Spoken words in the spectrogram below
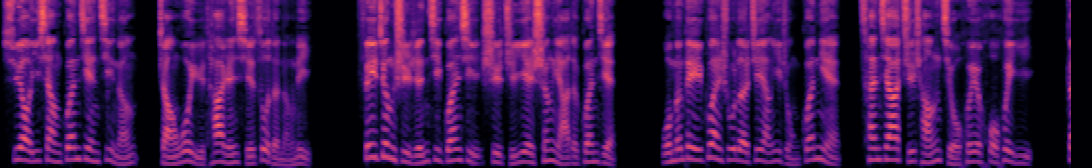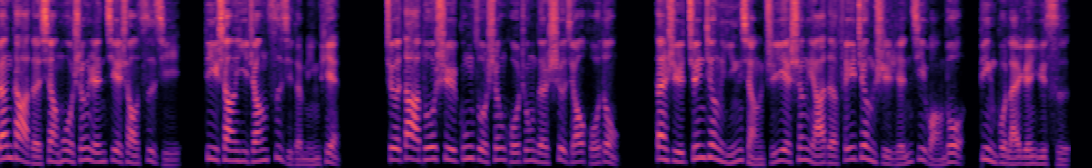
需要一项关键技能：掌握与他人协作的能力。非正式人际关系是职业生涯的关键。我们被灌输了这样一种观念：参加职场酒会或会议，尴尬的向陌生人介绍自己，递上一张自己的名片。这大多是工作生活中的社交活动，但是真正影响职业生涯的非正式人际网络，并不来源于此。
